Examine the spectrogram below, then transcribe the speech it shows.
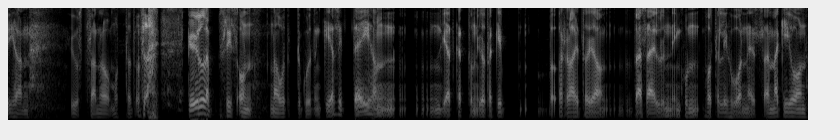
ihan just sanoa, mutta tota, kyllä siis on nauhoitettu kuitenkin. Ja sitten ihan jätkät on jotakin raitoja väsäillyt niin kuin hotellihuoneessa. Ja mäkin olen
